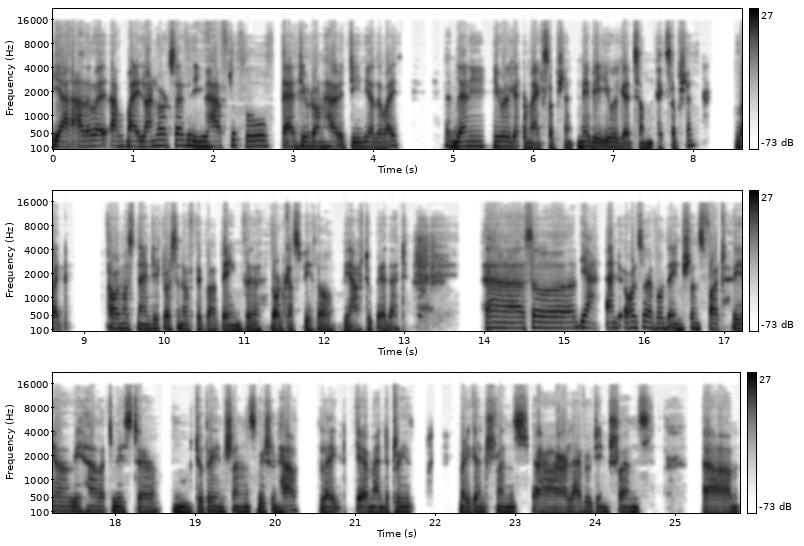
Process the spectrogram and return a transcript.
yeah, otherwise, uh, my landlord said you have to prove that you don't have a TV otherwise. And then you will get some exception. Maybe you will get some exception. But almost 90% of people are paying the broadcast fee, so we have to pay that. Uh, so yeah, and also about the insurance part, yeah, we have at least uh, two, three insurance we should have, like yeah, mandatory medical insurance, uh, liability insurance, um,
